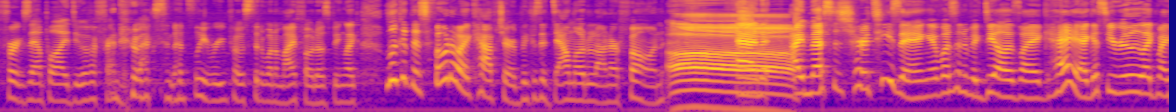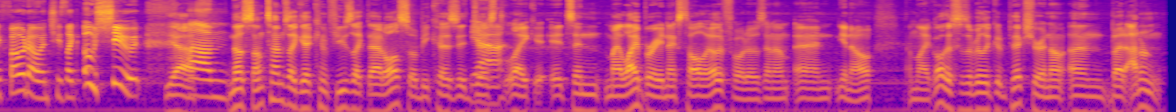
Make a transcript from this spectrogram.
for example, I do have a friend who accidentally reposted one of my photos being like, look at this photo I captured because it downloaded on her phone. Oh. and I messaged her teasing. It wasn't a big deal. I was like, hey, I guess you really like my photo. And she's like, oh, shoot. Yeah. Um, no, sometimes I get confused like that also because it just like it's in my library next to all the other photos, and I'm and you know I'm like, oh, this is a really good picture, and I, and but I don't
